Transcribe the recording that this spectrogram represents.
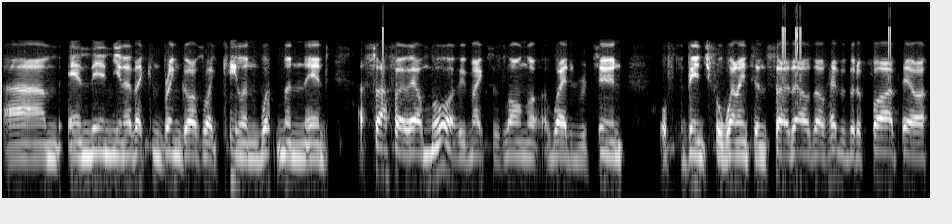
um, and then you know they can bring guys like Keelan Whitman and Asafo Aumua, who makes his long-awaited return off the bench for Wellington. So they'll they'll have a bit of firepower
